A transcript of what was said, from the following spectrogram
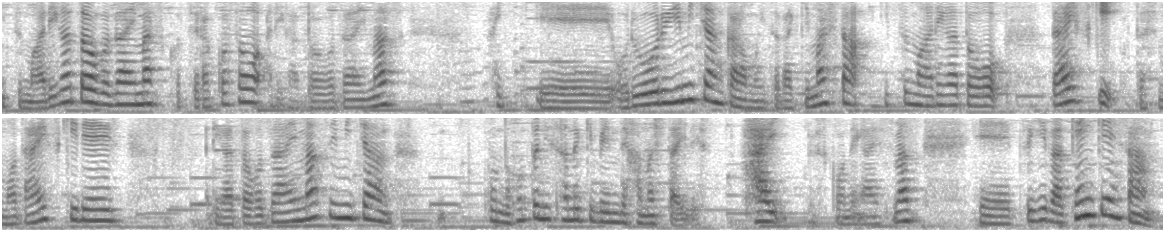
いつもありがとうございます。こちらこそありがとうございます。はい、えー、オルオルゆみちゃんからもいただきました。いつもありがとう。大好き。私も大好きです。ありがとうございます。ゆみちゃん。今度本当にさぬき弁で話したいです。はい、よろしくお願いします。えー、次はけんけんさん。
